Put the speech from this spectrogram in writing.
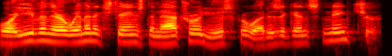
For even their women exchanged the natural use for what is against nature.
